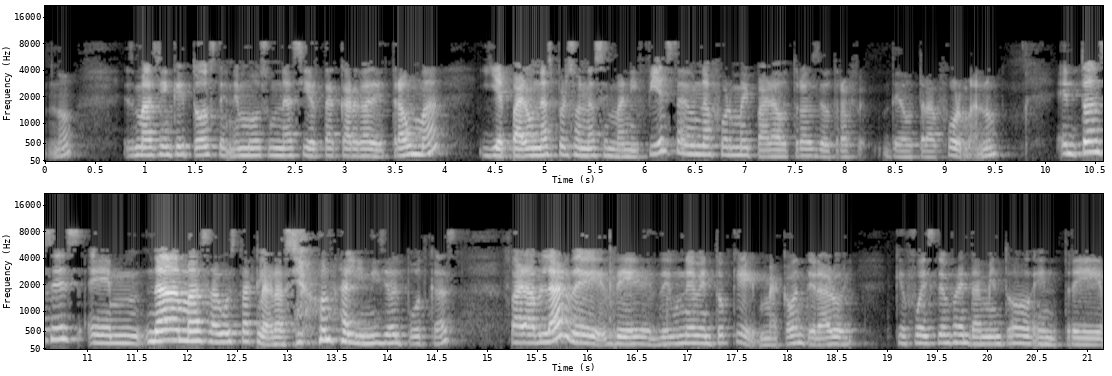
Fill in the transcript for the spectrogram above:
¿no? Es más bien que todos tenemos una cierta carga de trauma y para unas personas se manifiesta de una forma y para otras de otra, de otra forma, ¿no? Entonces, em, nada más hago esta aclaración al inicio del podcast para hablar de, de, un evento que me acabo de enterar hoy, que fue este enfrentamiento entre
